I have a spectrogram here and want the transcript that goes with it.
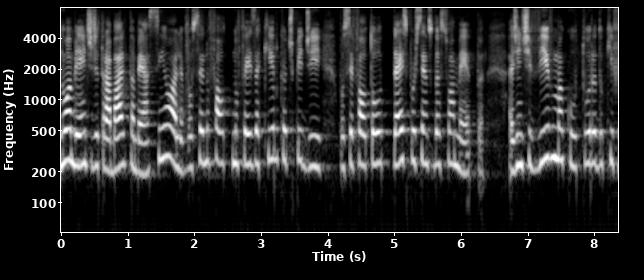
No ambiente de trabalho também é assim: olha, você não, não fez aquilo que eu te pedi, você faltou 10% da sua meta. A gente vive uma cultura do, que,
